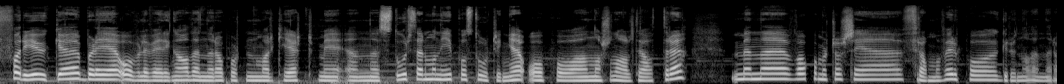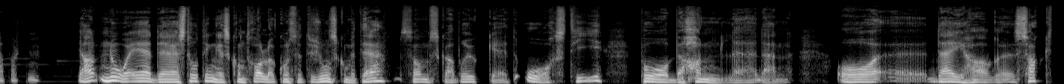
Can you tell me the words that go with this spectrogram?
forrige uke ble overleveringa av denne rapporten markert med en stor seremoni på Stortinget og på Nationaltheatret. Men eh, hva kommer til å skje framover av denne rapporten? Ja, nå er det Stortingets kontroll- og konstitusjonskomité som skal bruke et års tid på å behandle den. Og eh, de har sagt,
